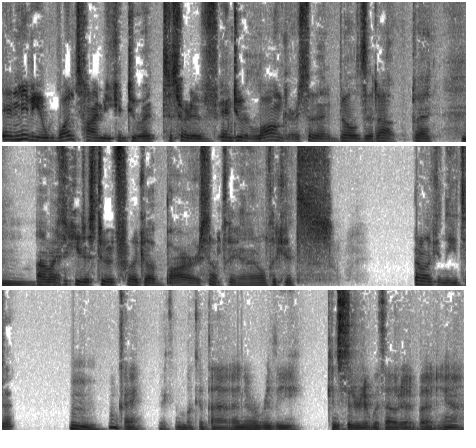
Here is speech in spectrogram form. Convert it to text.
and maybe one time you could do it to sort of and do it longer so that it builds it up. But Mm. um, I think you just do it for like a bar or something. And I don't think it's I don't think it needs it. Hmm. Okay, I can look at that. I never really considered it without it, but yeah.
